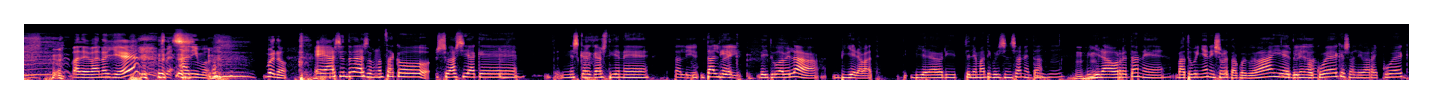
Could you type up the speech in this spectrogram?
Vale, ba, noie, eh? Animo. bueno, eh, asunto da, zornotzako suasiak eh, neska gaztien eh, Taldiek. taldiek deitu gabela bilera bat. Bilera hori telematiko izen zen, eta Mhm. Mhm. bilera horretan eh, batu ginen isoretakoek bai, eh, Hori da. durengokuek, esaldibarrekuek,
